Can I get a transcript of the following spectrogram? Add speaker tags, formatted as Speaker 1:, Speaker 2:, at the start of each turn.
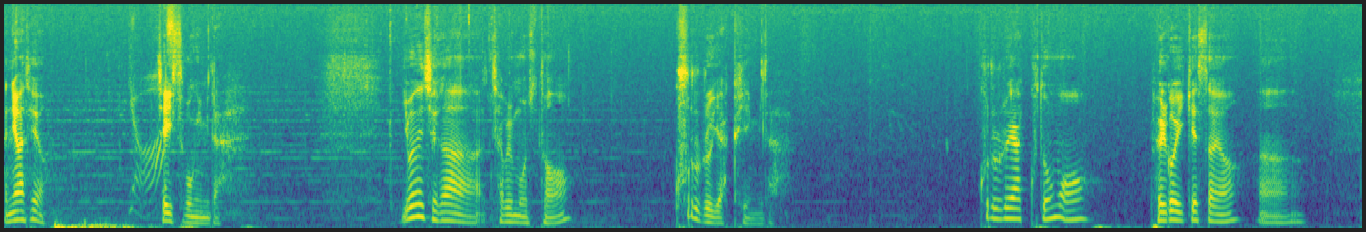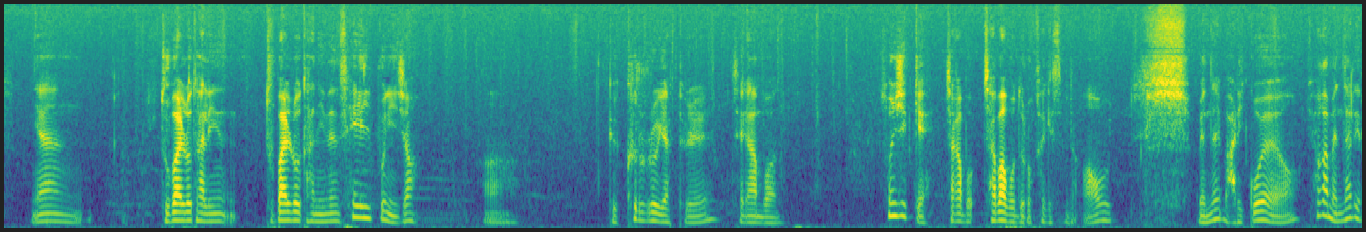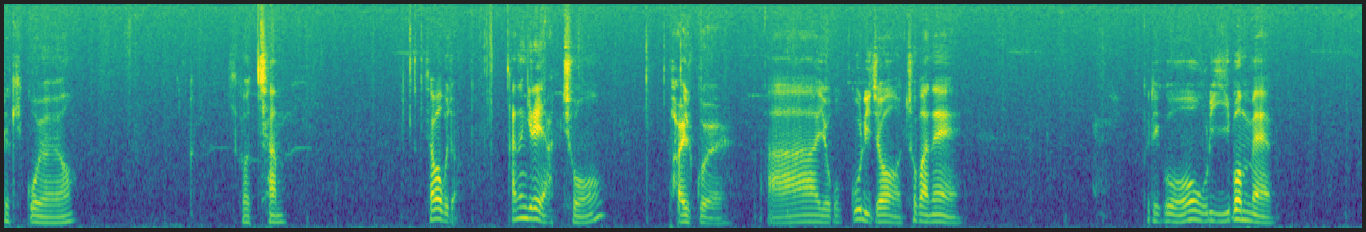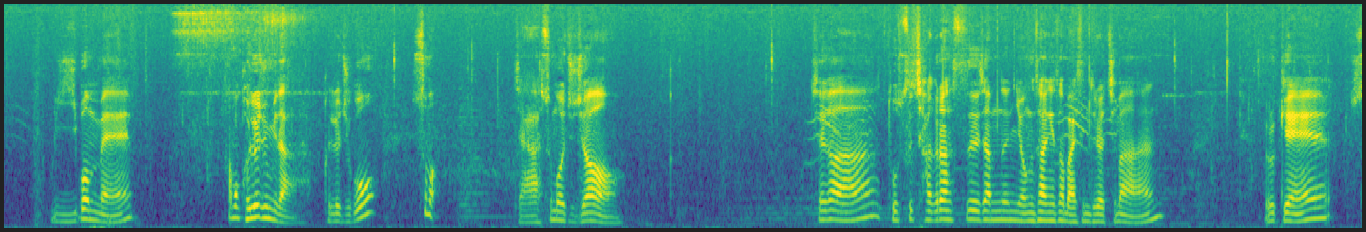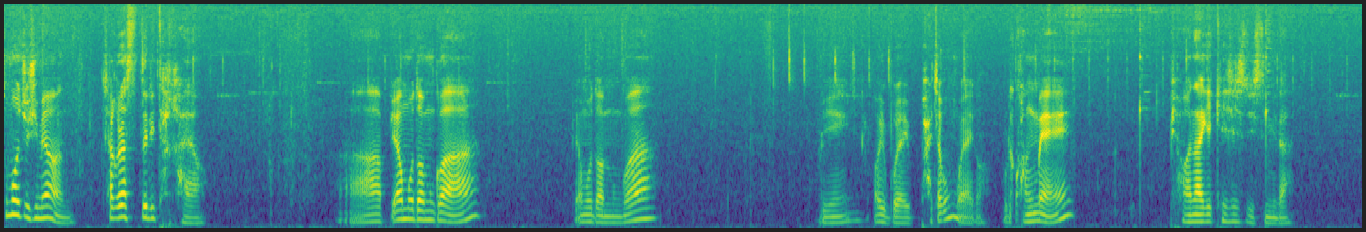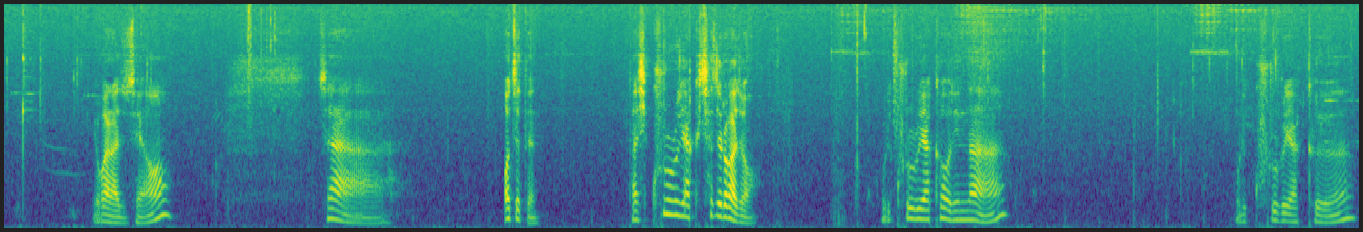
Speaker 1: 안녕하세요. 제이스봉입니다. 이번에 제가 잡을 몬스터 쿠루르 야크입니다. 쿠루르 야크도 뭐 별거 있겠어요. 어, 그냥 두 발로 달리는 두 발로 다니는 새일 뿐이죠. 어, 그 쿠루르 야크를 제가 한번 손쉽게 잡아보, 잡아보도록 하겠습니다. 어우, 맨날 말이 꼬여요. 혀가 맨날 이렇게 꼬여요. 이거 참 잡아보죠. 가는 길에 약초, 벌꿀. 아, 요거 꿀이죠. 초반에. 그리고 우리 2번 맵. 우리 2번 맵. 한번 걸려줍니다. 걸려주고 숨어. 자, 숨어주죠. 제가 도스 자그라스 잡는 영상에서 말씀드렸지만 이렇게 숨어주시면 자그라스들이 다 가요. 아, 뼈무덤과 뼈무덤과 우리 어이 뭐야 이 발자국 뭐야 이거 우리 광매 편하게 캐실 수 있습니다. 요거 알아주세요. 자 어쨌든 다시 쿠루루야크 찾으러 가죠. 우리 쿠루루야크 어딨나? 우리 쿠루루야크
